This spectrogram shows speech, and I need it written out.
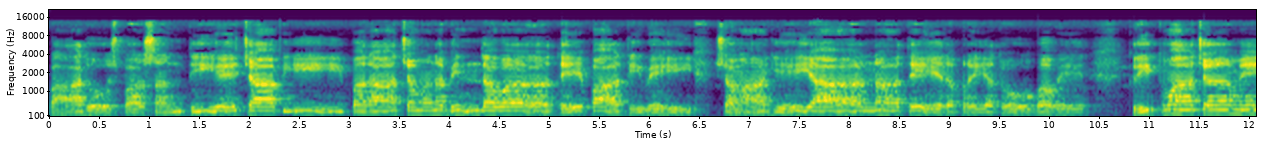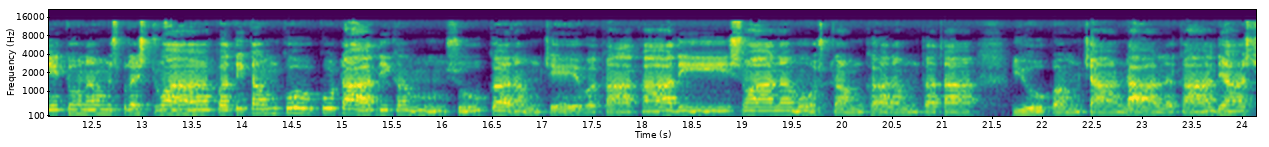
पादौ स्पशन्ति ये चापि पराचमनबिन्दव ते पार्थिवैः समाज्ञेया न तेरप्रयतो भवेत्। कृत्वा च मेथुनं स्पृष्ट्वा पतितं कुकुटादिकं शूकरं चेव काकादिश्वानमुष्ट्रं खरं तथा यूपं चाण्डालकाद्याश्च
